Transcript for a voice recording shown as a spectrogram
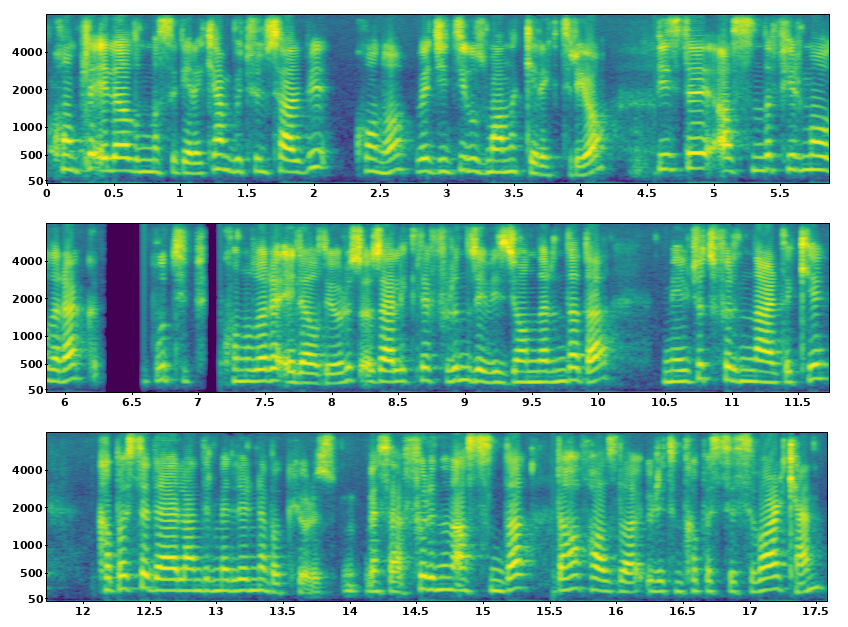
komple ele alınması gereken bütünsel bir konu ve ciddi uzmanlık gerektiriyor. Biz de aslında firma olarak bu tip konuları ele alıyoruz. Özellikle fırın revizyonlarında da mevcut fırınlardaki kapasite değerlendirmelerine bakıyoruz. Mesela fırının aslında daha fazla üretim kapasitesi varken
